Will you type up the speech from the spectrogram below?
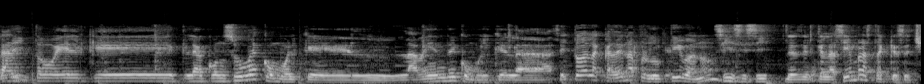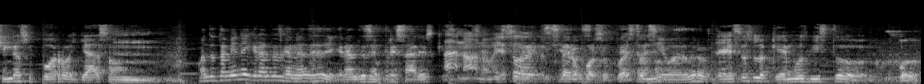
tanto el que la consume como el que la vende, como el que la... Sí, toda la cadena productiva, ¿no? Sí, sí, sí. Desde el que la siembra hasta que se chinga su porro ya son... Cuando también hay grandes ganancias de grandes empresarios que... Ah, no, no, eso es, pero por supuesto, Eso es lo que hemos visto, por,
